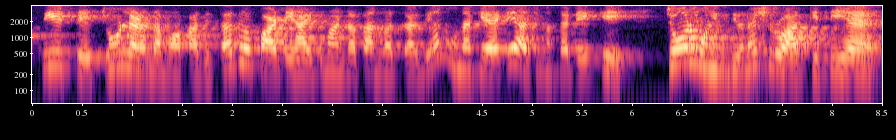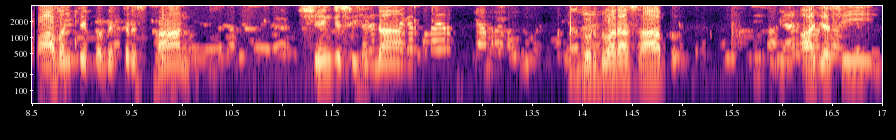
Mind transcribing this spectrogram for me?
ਸੀਟ ਤੇ ਚੋਣ ਲੜਨ ਦਾ ਮੌਕਾ ਦਿੱਤਾ ਤੇ ਉਹ ਪਾਰਟੀ ਹਾਈ ਕਮਾਂਡ ਦਾ ਧੰਨਵਾਦ ਕਰਦੇ ਹਨ। ਉਹਨਾਂ ਕਿਹਾ ਕਿ ਅੱਜ ਮੱਥਾ ਟੇਕ ਕੇ ਚੋਣ ਮੁਹਿੰਮ ਦੀ ਉਹਨਾਂ ਸ਼ੁਰੂਆਤ ਕੀਤੀ ਹੈ। ਪਾਵਨ ਤੇ ਪਵਿੱਤਰ ਸਥਾਨ, ਸਿੰਘ ਸ਼ਹੀਦਾਂ, ਗੁਰਦੁਆਰਾ ਸਾਹਿਬ, ਅੱਜ ਅਸੀਂ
